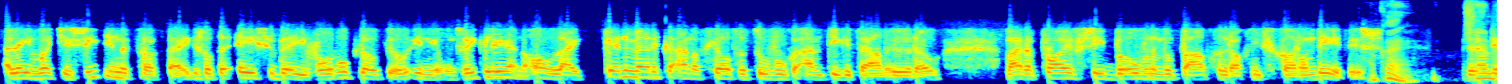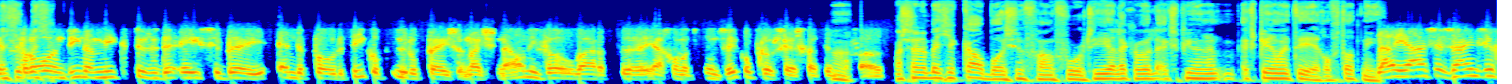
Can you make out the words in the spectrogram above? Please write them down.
Alleen wat je ziet in de praktijk is dat de ECB voorop loopt in die ontwikkelingen... en allerlei kenmerken aan het geld wil toevoegen aan de digitale euro... waar de privacy boven een bepaald gedrag niet gegarandeerd is. Oké. Dus een is vooral een dynamiek tussen de ECB en de politiek op Europees en nationaal niveau... waar het, eh, ja, gewoon het ontwikkelproces gaat helemaal Ah. fout. Maar zijn er een beetje cowboys in Frankfurt die lekker willen exper- experimenteren, of dat niet? Nou ja, ze zijn zich.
